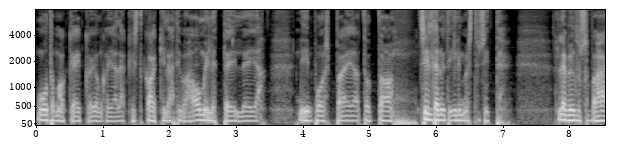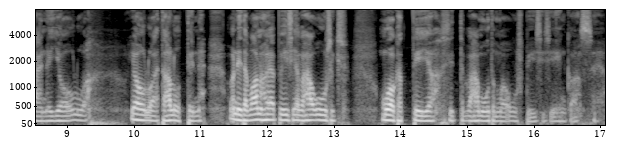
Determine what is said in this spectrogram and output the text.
muutama keikka, jonka jälkeen kaikki lähti vähän omille teille ja niin poispäin. Ja tota, siltä nyt ilmestyi sitten levy tuossa vähän ennen joulua, joulua, että haluttiin ne, niitä vanhoja biisiä vähän uusiksi muokattiin ja sitten vähän muutama uusi biisi siihen kanssa. Ja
